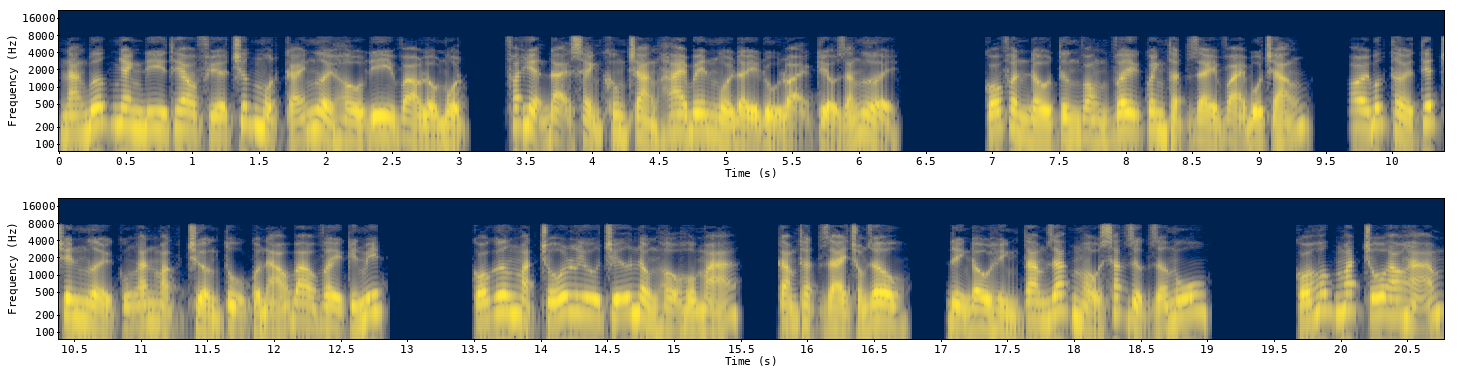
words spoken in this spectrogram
Nàng bước nhanh đi theo phía trước một cái người hầu đi vào lầu một, phát hiện đại sảnh không chàng hai bên ngồi đầy đủ loại kiểu dáng người. Có phần đầu từng vòng vây quanh thật dày vải bố trắng, oi bức thời tiết trên người cũng ăn mặc trường tụ quần áo bao vây kín mít. Có gương mặt chỗ lưu trữ nồng hậu hồ má, cằm thật dài trong râu, đỉnh đầu hình tam giác màu sắc rực rỡ mũ. Có hốc mắt chỗ ao hãm,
